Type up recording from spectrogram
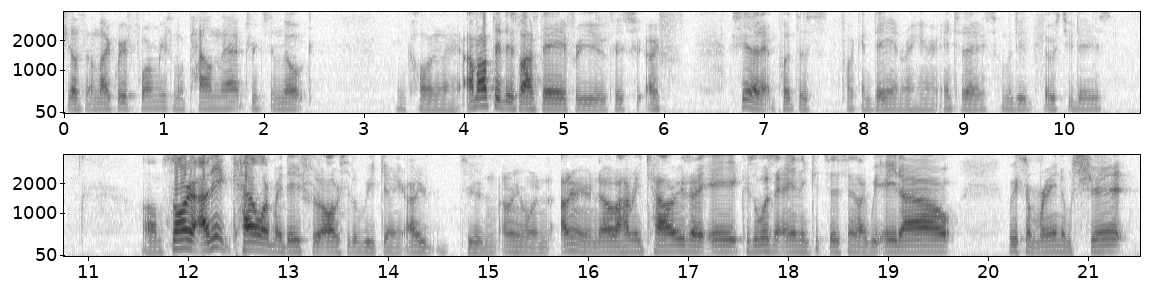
She left it in the microwave for me, so I'm gonna pound that, drink some milk, and call it a night. I'm gonna this last day for you because I, I see that I didn't put this fucking day in right here and today, so I'm gonna do those two days. Um, sorry, I didn't catalog my days for obviously the weekend. I, dude, I don't even, I don't even know how many calories I ate because it wasn't anything consistent. Like we ate out we ate some random shit.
